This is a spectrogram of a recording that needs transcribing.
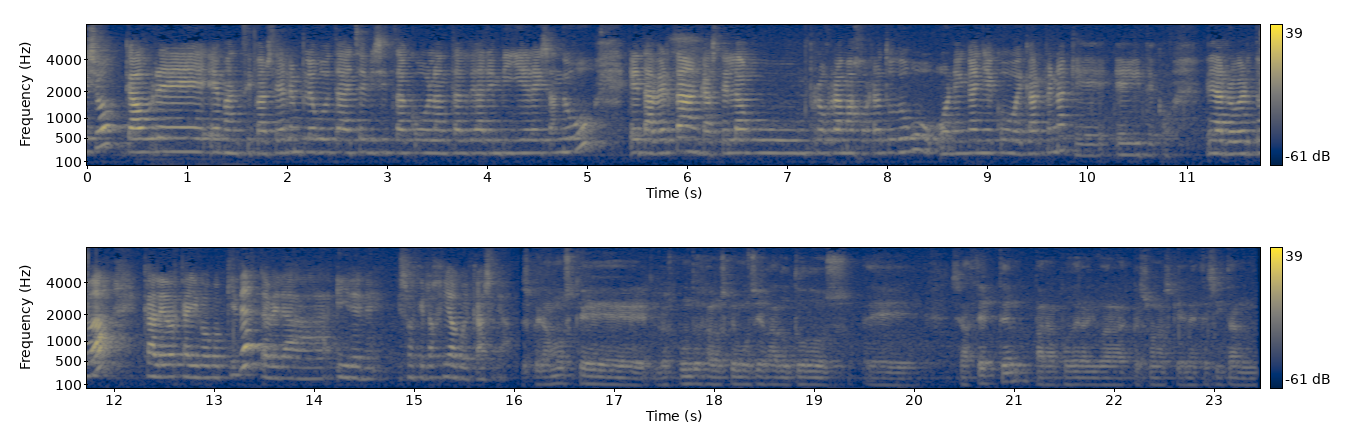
kaixo, gaur emantzipazioa enplegu eta etxe bizitzako lantaldearen bilera izan dugu, eta bertan gaztelagun programa jorratu dugu honen gaineko ekarpenak e, egiteko. Bera Roberto da, kale dorkaigoko kidea, eta bera Irene, soziologiako ikaslea. Esperamos que los puntos a los que hemos llegado todos eh, se acepten para poder ayudar a las personas que necesitan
